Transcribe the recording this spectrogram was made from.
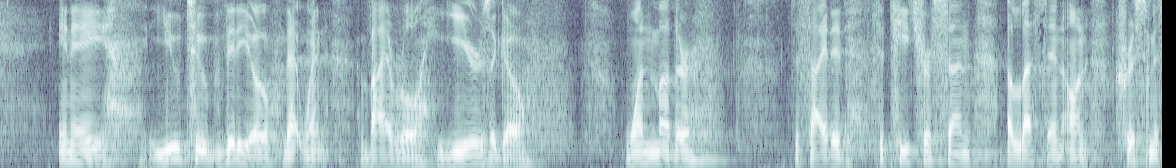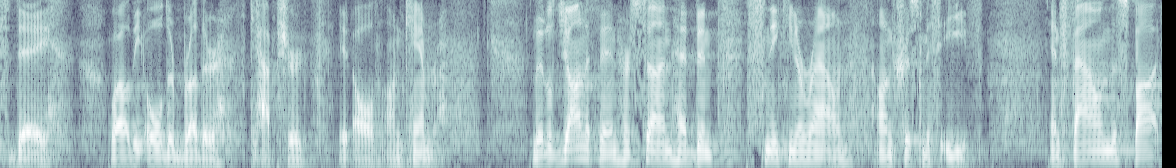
in a YouTube video that went viral years ago, one mother decided to teach her son a lesson on Christmas Day while the older brother captured it all on camera. Little Jonathan, her son, had been sneaking around on Christmas Eve and found the spot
